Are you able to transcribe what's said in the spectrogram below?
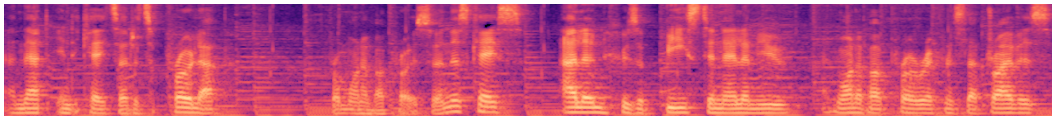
and that indicates that it's a Pro Lap from one of our pros. So in this case, Alan, who's a beast in LMU and one of our pro reference lap drivers.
